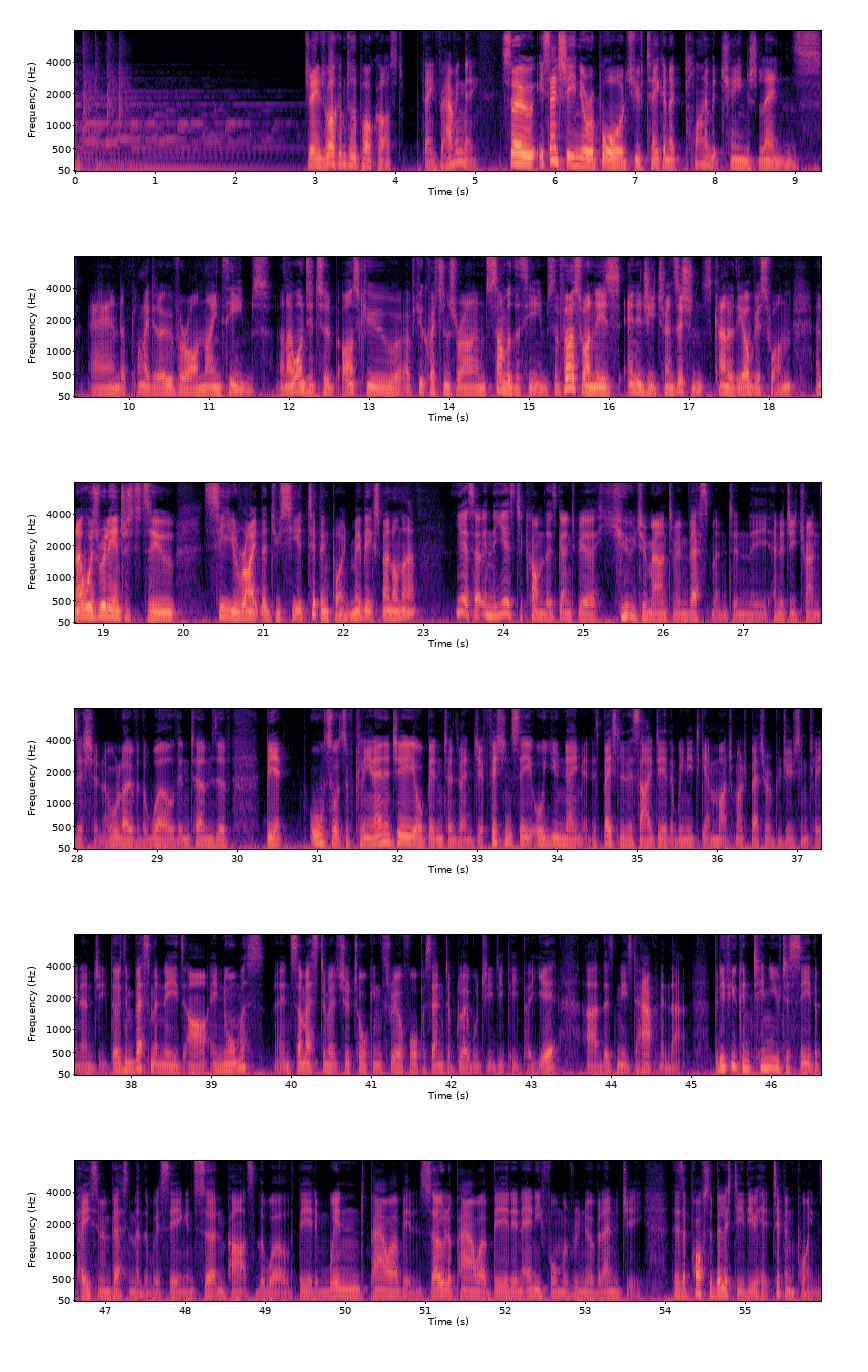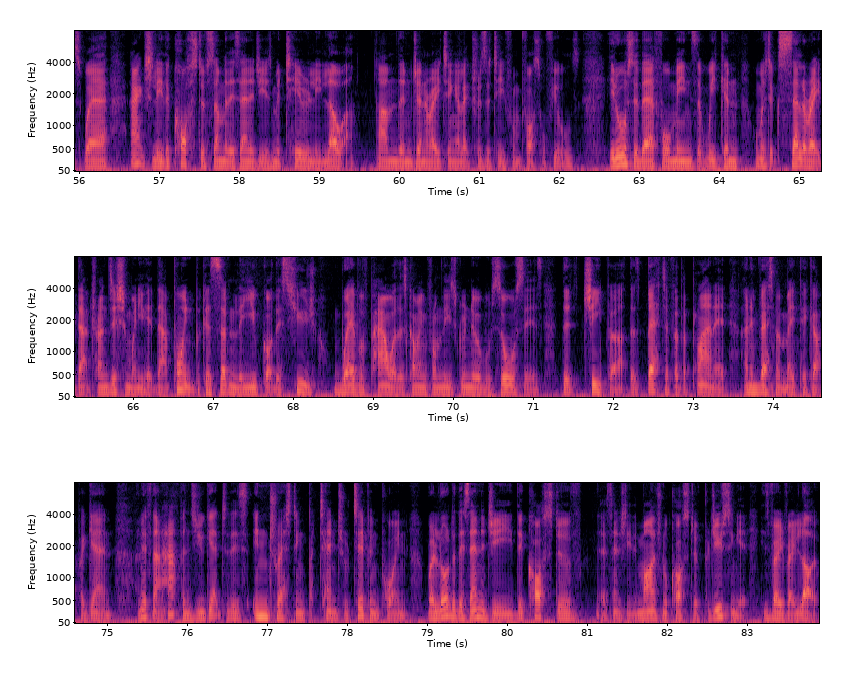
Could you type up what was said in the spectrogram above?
James, welcome to the podcast. Thank you for having me. So, essentially, in your report, you've taken a climate change lens and applied it over our nine themes. And I wanted to ask you a few questions around some of the themes. The first one is energy transitions, kind of the obvious one. And I was really interested to see you write that you see a tipping point. Maybe expand on that? Yeah, so in the years to come, there's going to be a huge amount of investment in the energy transition all over the world in terms of be it all sorts of clean energy or in terms of energy efficiency or you name it. It's basically this idea that we need to get much, much better at producing clean energy. Those investment needs are enormous. In some estimates, you're talking 3 or 4% of global GDP per year. Uh, that needs to happen in that. But if you continue to see the pace of investment that we're seeing in certain parts of the world, be it in wind power, be it in solar power, be it in any form of renewable energy, there's a possibility that you hit tipping points where actually the cost of some of this energy is materially lower um, than generating electricity from fossil fuels. It also, therefore, means that we can almost accelerate that transition when you hit that point because suddenly you've got this huge web of power that's coming from these renewable sources that's cheaper, that's better for the planet, and investment may pick up again. And if that happens, you get to this interesting potential tipping point where a lot of this energy, the cost of essentially the marginal cost of producing it, is very, very low.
